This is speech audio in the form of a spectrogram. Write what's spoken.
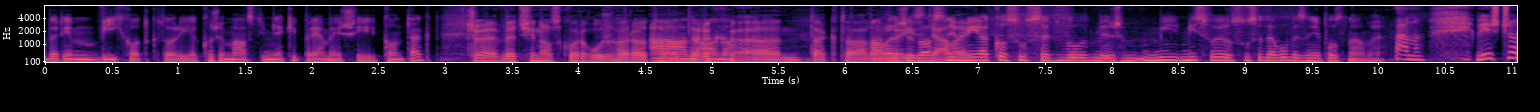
neberiem východ, ktorý akože má s tým nejaký priamejší kontakt. Čo je väčšinou skôr Užhorod áno, trh, áno. A takto, ale, ale že, že vlastne ďalej. my ako sused, my, my svojho suseda vôbec nepoznáme. Áno. Vieš čo,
